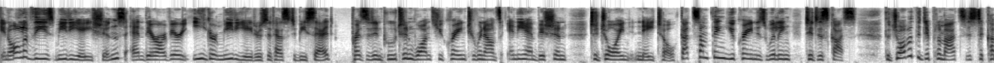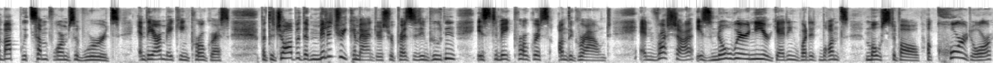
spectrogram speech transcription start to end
In all of these mediations, and there are very eager mediators, it has to be said, President Putin wants Ukraine to renounce any ambition to join NATO. That's something Ukraine is willing to discuss. The job of the diplomats is to come up with some forms of words, and they are making progress. But the job of the military commanders for President Putin is to make progress on the ground. And Russia is nowhere near getting what it wants most of all a corridor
